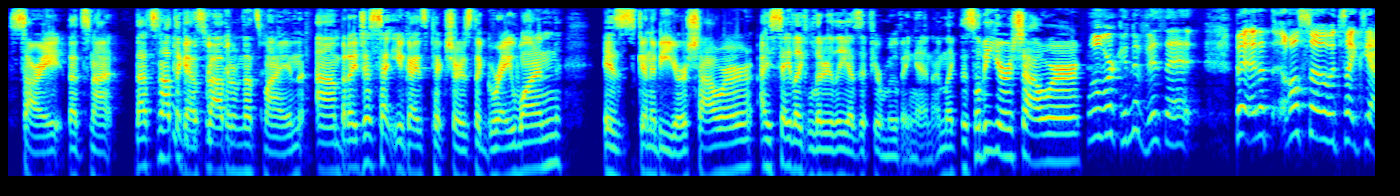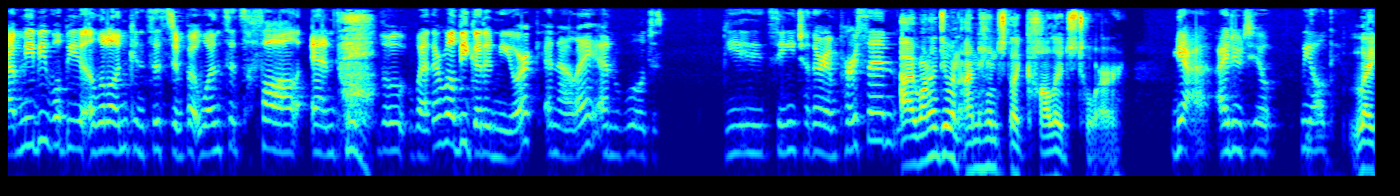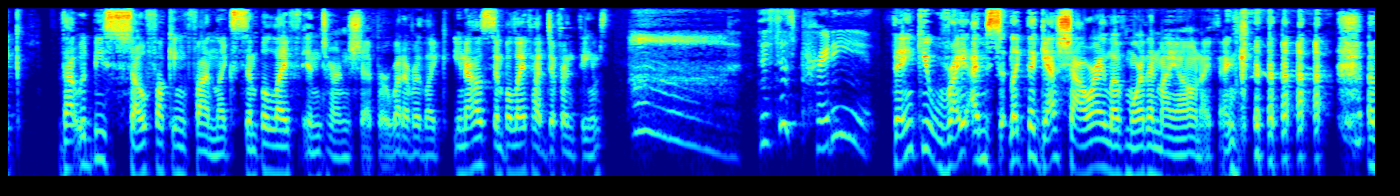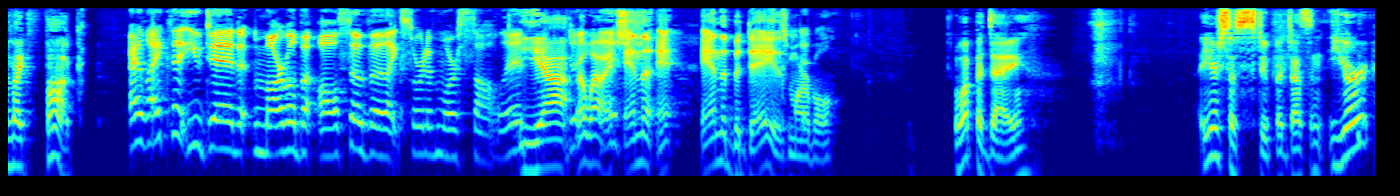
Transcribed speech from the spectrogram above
Sorry, that's not that's not the guest bathroom. That's mine. Um, but I just sent you guys pictures. The gray one is gonna be your shower. I say like literally as if you're moving in. I'm like, this will be your shower. Well, we're to visit. But uh, also, it's like, yeah, maybe we'll be a little inconsistent, but once it's fall and the weather will be good in New York and LA, and we'll just be seeing each other in person. I want to do an unhinged like college tour. Yeah, I do too. We all do. Like that would be so fucking fun. Like Simple Life internship or whatever. Like you know how Simple Life had different themes. this is pretty. Thank you. Right? I'm s like the guest shower. I love more than my own. I think. I'm like fuck. I like that you did marble, but also the like sort of more solid. Yeah. Oh wow! And the and, and the bidet is marble. What bidet? You're so stupid, Justin. You're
